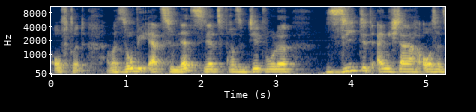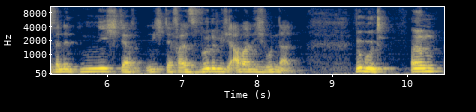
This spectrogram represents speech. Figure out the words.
auftritt. Aber so wie er zuletzt jetzt präsentiert wurde, sieht es eigentlich danach aus, als wenn das nicht der, nicht der Fall ist. Würde mich aber nicht wundern. Nun gut, ähm,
